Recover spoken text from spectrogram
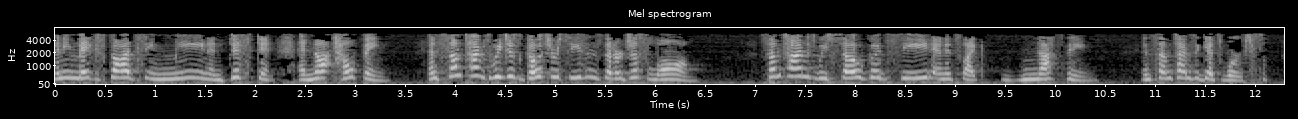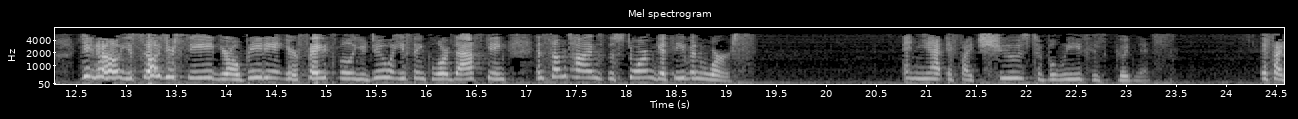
And he makes God seem mean and distant and not helping. And sometimes we just go through seasons that are just long. Sometimes we sow good seed and it's like nothing. And sometimes it gets worse. You know, you sow your seed, you're obedient, you're faithful, you do what you think Lord's asking, and sometimes the storm gets even worse. And yet, if I choose to believe His goodness, if I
